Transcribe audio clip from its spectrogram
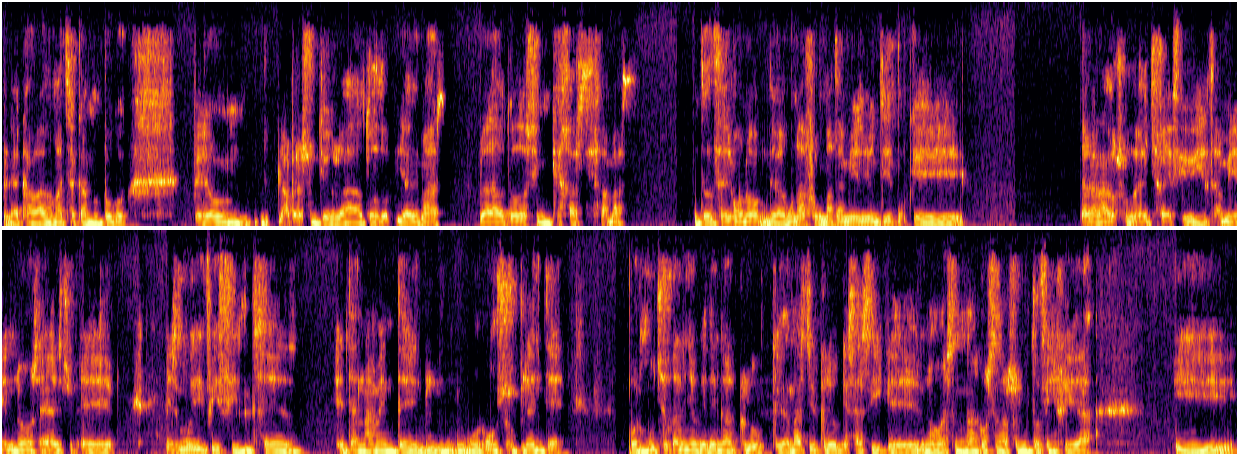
le ha acabado machacando un poco. Pero, no, pero es un tío que lo ha dado todo. Y además lo ha dado todo sin quejarse jamás. Entonces, bueno, de alguna forma también yo entiendo que ha ganado su derecho a decidir también, ¿no? O sea, es, eh, es muy difícil ser eternamente un, suplente, por mucho cariño que tenga el club, que además yo creo que es así, que no es una cosa en absoluto fingida. Y,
